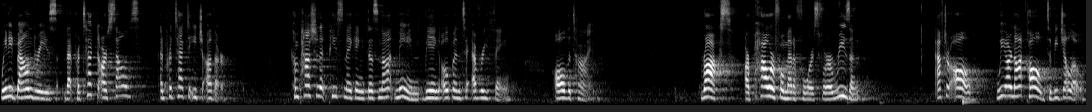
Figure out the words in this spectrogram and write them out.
We need boundaries that protect ourselves and protect each other. Compassionate peacemaking does not mean being open to everything all the time. Rocks are powerful metaphors for a reason. After all, we are not called to be jello.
